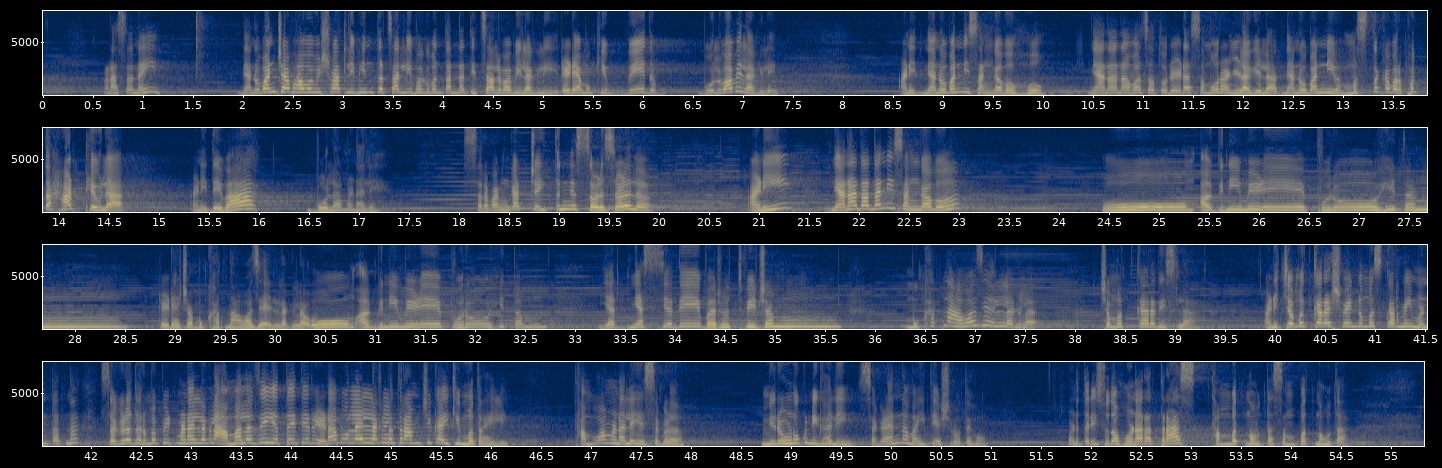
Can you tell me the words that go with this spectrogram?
पण असं नाही. ज्ञानोबांच्या भावविश्वातली भिंत चालली भगवंतांना ती चालवावी लागली. रेड्यामुखी वेद बोलवावे लागले. आणि ज्ञानोबांनी सांगावं हो ज्ञाना नावाचा तो रेडा समोर आणला गेला. ज्ञानोबांनी मस्तकावर फक्त हात ठेवला आणि देवा बोला म्हणाले. सर्वांगात चैतन्य सळसळलं आणि ज्ञानादादांनी सांगावं ओम अग्निमिळे पुरोहितम. रेड्याच्या मुखात आवाज यायला लागला. ओम अग्निमिळे पुरोहितम यज्ञस्य देव ऋत्विजम मुखातनं आवाज यायला लागला. चमत्कार दिसला. आणि चमत्काराशिवाय नमस्कार नाही म्हणतात ना? सगळं धर्मपीठ म्हणायला लागलं आम्हाला जे येतंय ते रेडा बोलायला लागलं तर आमची काय किंमत राहिली? थांबवा म्हणाले हे सगळं. मिरवणूक निघाली सगळ्यांना माहिती आहे श्रोते हो. पण तरीसुद्धा होणारा त्रास थांबत नव्हता संपत नव्हता.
